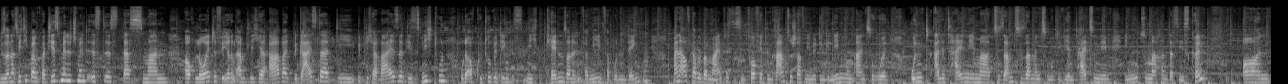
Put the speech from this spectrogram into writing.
Besonders wichtig beim Quartiersmanagement ist es, dass man auch Leute für ehrenamtliche Arbeit begeistert, die üblicherweise dieses nicht tun oder auch kulturbedingt es nicht kennen, sondern in Familien verbunden denken. Meine Aufgabe beim Mainfest ist im Vorfeld den Rahmen zu schaffen, die nötigen Genehmigungen einzuholen und alle Teilnehmer zusammenzusammeln, zu motivieren, teilzunehmen, ihnen Mut zu machen, dass sie es können und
